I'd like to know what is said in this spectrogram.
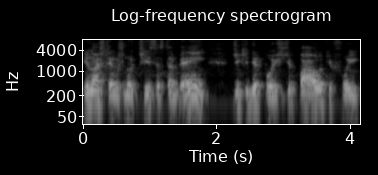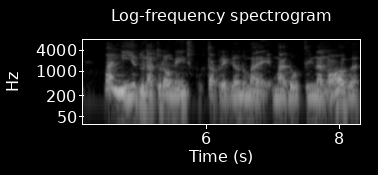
E nós temos notícias também de que depois de Paulo, que foi banido naturalmente por estar pregando uma, uma doutrina nova,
